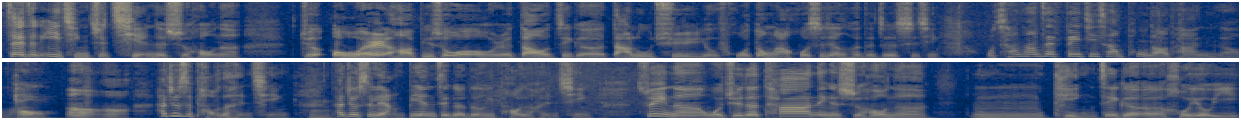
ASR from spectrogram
在这个疫情之前的时候呢，就偶尔哈，比如说我偶尔到这个大陆去有活动啊，或是任何的这个事情，我常常在飞机上碰到他，你知道吗？哦，嗯嗯，他就是跑得很勤，他就是两边这个东西跑得很勤。所以呢，我觉得他那个时候呢，嗯，挺这个呃侯友谊，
